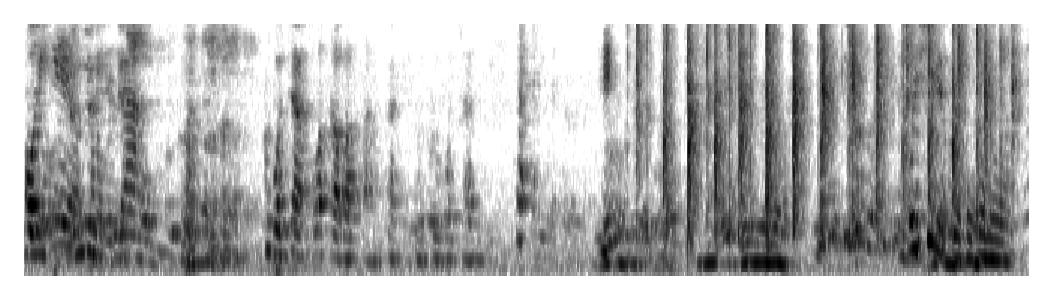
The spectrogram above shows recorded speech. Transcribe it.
おいでよ桜作詞久保ちゃん若葉さん作曲久保ちゃんでした。ありがとうございます。美味しいですよ、ここの。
